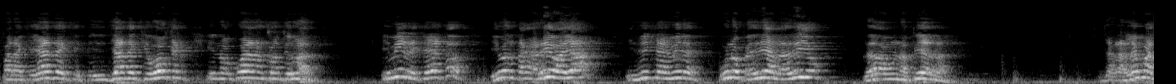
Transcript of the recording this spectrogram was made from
para que ya se, ya se equivoquen y no puedan continuar. Y mire que estos iban tan arriba allá y que, mire, uno pedía ladrillo, le daban una piedra. Ya las lenguas,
